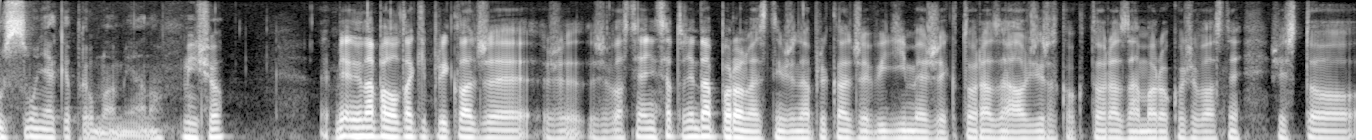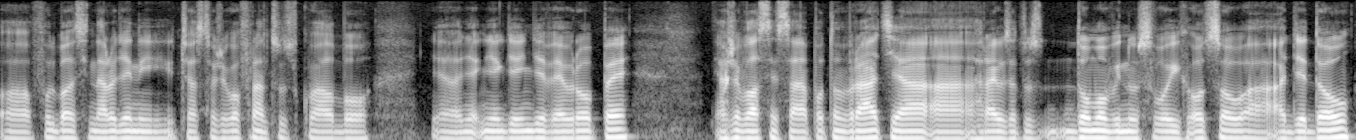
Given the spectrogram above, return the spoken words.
už sú nejaké problémy, áno. Mišo? Mne napadol taký príklad, že, že, že vlastne ani sa to nedá porovnať s tým, že napríklad, že vidíme, že ktorá za Alžírsko, ktorá za Maroko, že vlastne, že to uh, futbalisti narodení často, že vo Francúzsku alebo uh, niekde inde v Európe a že vlastne sa potom vrátia a hrajú za tú domovinu svojich otcov a, a dedov,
